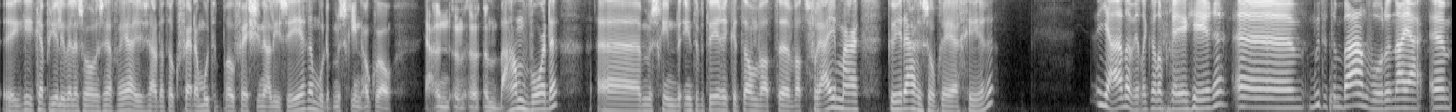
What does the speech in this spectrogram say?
ik, ik, heb jullie wel eens horen zeggen van ja, je zou dat ook verder moeten professionaliseren. Moet het misschien ook wel ja, een, een, een baan worden. Uh, misschien interpreteer ik het dan wat, wat vrij, maar kun je daar eens op reageren? Ja, daar wil ik wel op reageren. Uh, moet het een baan worden? Nou ja, um,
